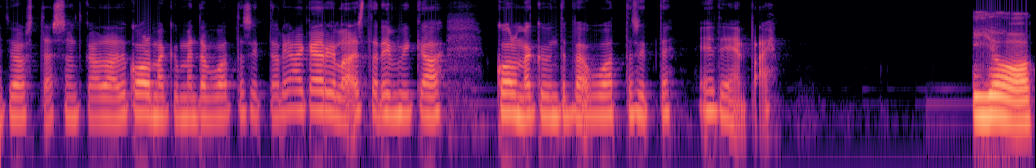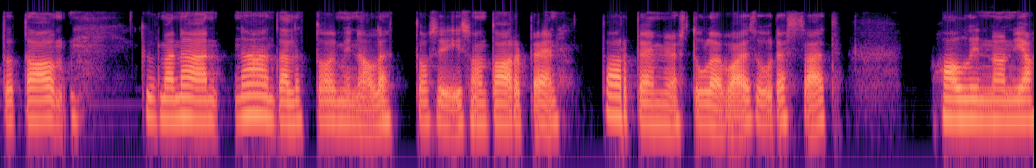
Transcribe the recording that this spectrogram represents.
Et jos tässä nyt katsotaan, 30 vuotta sitten oli aika erilaista, niin mikä on 30 vuotta sitten eteenpäin? Joo, tota, kyllä mä näen, näen tälle toiminnalle tosi ison tarpeen, tarpeen myös tulevaisuudessa, että hallinnon ja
